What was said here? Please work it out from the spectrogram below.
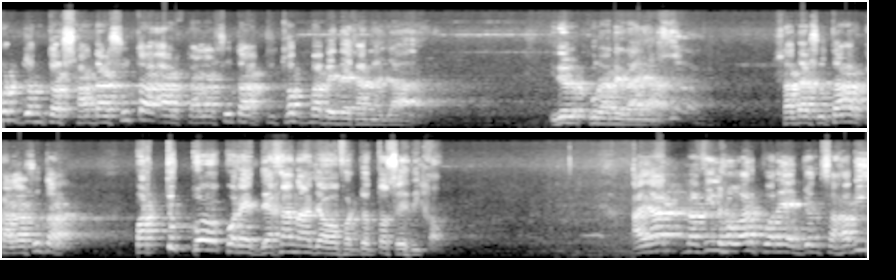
পর্যন্ত সাদা সুতা আর কালা সুতা পৃথকভাবে দেখা না যায় কোরআনের আয়াত। সাদা সুতা আর কালা সুতা পার্থক্য করে দেখা না যাওয়া পর্যন্ত সেহরি খাও। আয়াত নাজিল হওয়ার পরে একজন সাহাবি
